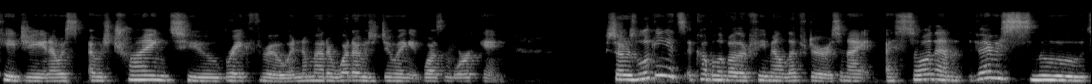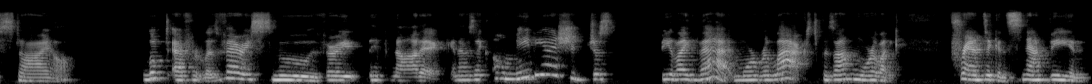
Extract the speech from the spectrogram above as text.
kg and I was I was trying to break through and no matter what I was doing it wasn't working. So I was looking at a couple of other female lifters and I I saw them very smooth style. Looked effortless, very smooth, very hypnotic and I was like, "Oh, maybe I should just be like that, more relaxed because I'm more like frantic and snappy and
